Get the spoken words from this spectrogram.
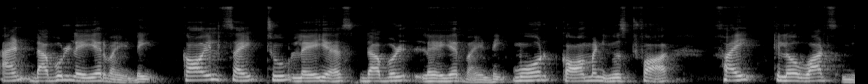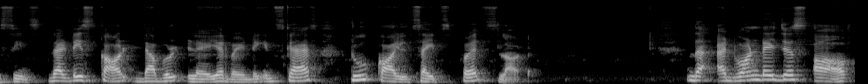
and double layer winding. Coil side two layers double layer winding. More common used for 5 kilowatts machines. That is called double layer winding. It has two coil sides per slot. The advantages of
